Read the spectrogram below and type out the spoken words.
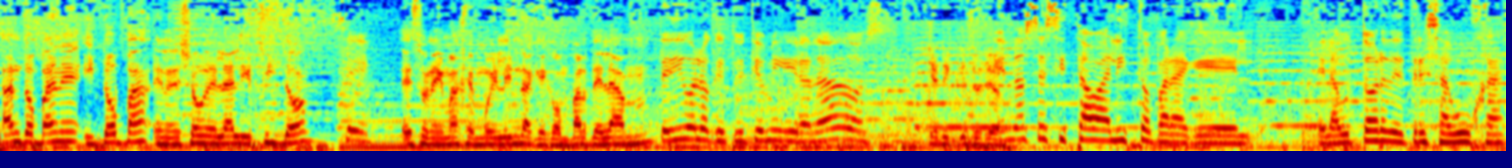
Antopane y Topa en el show de Lali Fito. Sí. Es una imagen muy linda que comparte LAM. Te digo lo que tuiteó Miguel Granados. ¿Qué te- qué te- Que no sé si estaba listo para que el, el autor de Tres Agujas,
